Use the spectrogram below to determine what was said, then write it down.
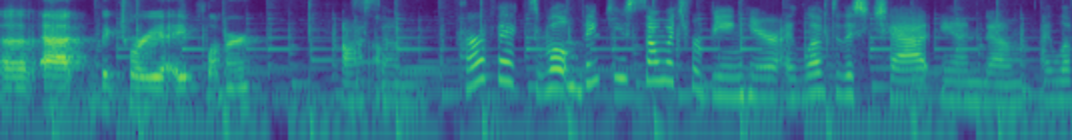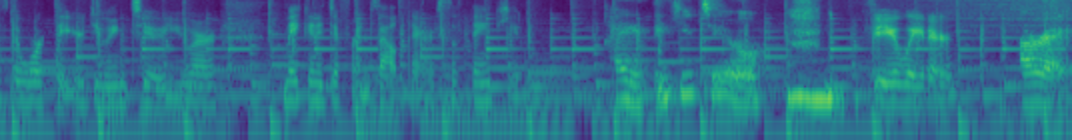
uh, at Victoria A Plummer. Awesome. So. Perfect. Well, thank you so much for being here. I loved this chat and um, I love the work that you're doing too. You are making a difference out there. So thank you. Hey, thank you too. See you later. All right.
